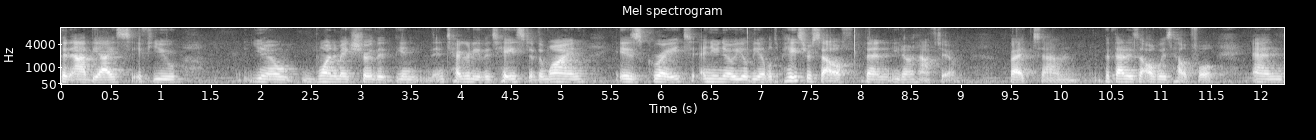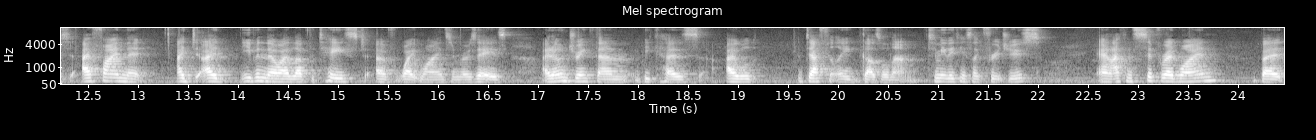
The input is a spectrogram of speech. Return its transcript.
then add the ice. If you you know want to make sure that the integrity of the taste of the wine is great and you know you'll be able to pace yourself, then you don't have to. But um, but that is always helpful. And I find that I, I, even though I love the taste of white wines and rosés, I don't drink them because I will definitely guzzle them. To me, they taste like fruit juice, and I can sip red wine, but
